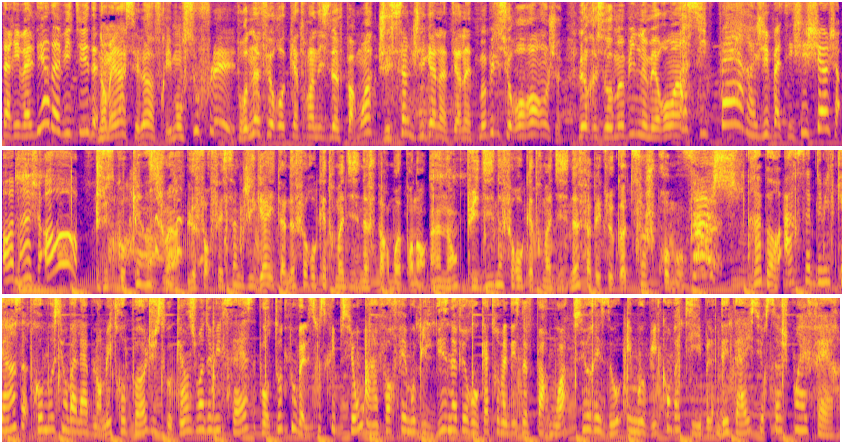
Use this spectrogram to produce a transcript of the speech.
T'arrives à le dire d'habitude Non mais là c'est l'offre, ils m'ont soufflé. Pour 9,99€ par mois, j'ai 5 gigas d'internet mobile sur Orange, le réseau mobile numéro 1. Ah super J'ai passé chez Choche. Oh mince, oh Jusqu'au 15 juin, le forfait 5 Go est à 9,99€ par mois pendant un an, puis 19,99€ avec le code Soch Promo. Rapport ARCEP 2015, promotion valable en métropole jusqu'au 15 juin 2016 pour toute nouvelle souscription à un forfait mobile 19,99€ par mois sur réseau et mobile compatible. Détails sur soch.fr.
